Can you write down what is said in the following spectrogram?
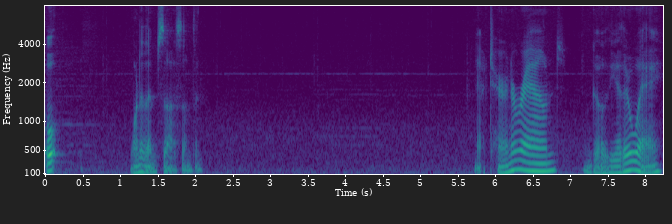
Oh, one of them saw something. Now turn around and go the other way.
